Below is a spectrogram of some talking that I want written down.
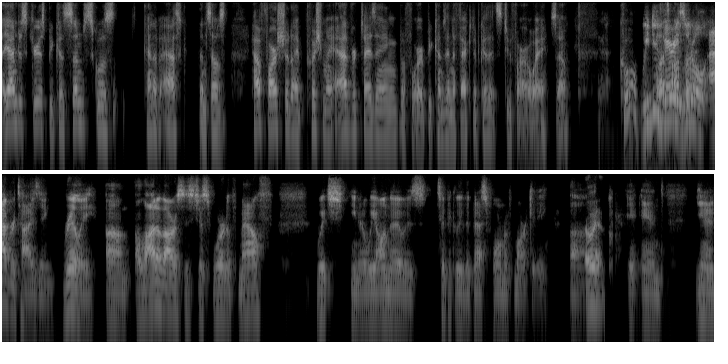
Yeah, I'm just curious because some schools kind of ask themselves, how far should I push my advertising before it becomes ineffective because it's too far away? So yeah. cool. We do well, very awesome. little advertising, really. Um, a lot of ours is just word of mouth which you know we all know is typically the best form of marketing. Uh, oh yeah. And you know,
